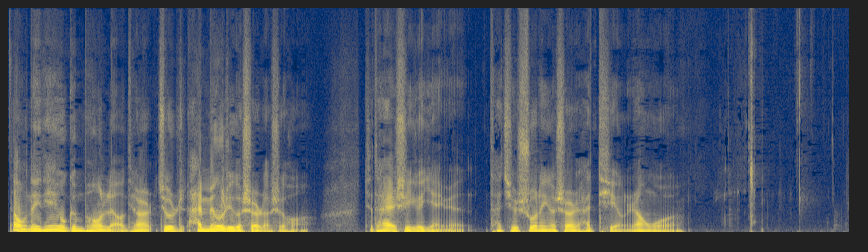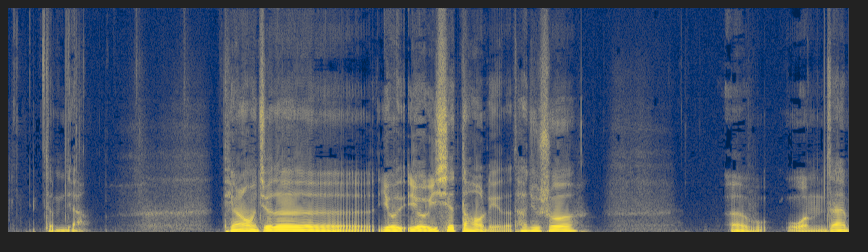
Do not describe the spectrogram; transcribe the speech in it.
但我那天又跟朋友聊天，就是还没有这个事儿的时候，就他也是一个演员，他其实说那个事儿还挺让我怎么讲？挺让我觉得有有一些道理的。他就说：“呃，我们在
